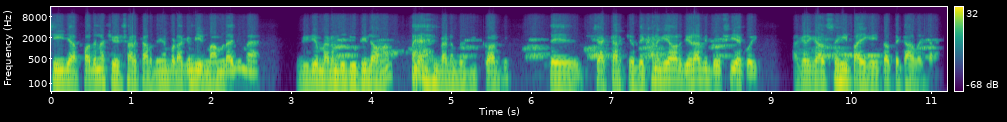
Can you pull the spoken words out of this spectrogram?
ਚੀਜ਼ ਆਪਾਂ ਉਹਦੇ ਨਾਲ ਛੇੜਛਾੜ ਕਰਦੇ ਹਾਂ। ਬੜਾ ਗੰਭੀਰ ਮਾਮਲਾ ਹੈ ਜੀ। ਮੈਂ ਵੀਡੀਓ ਮੈਡਮ ਦੀ ਡਿਊਟੀ ਲਾਉਣਾ ਮੈਡਮ ਬਲਜੀਤ ਕੌਰ ਜੀ ਤੇ ਚੈੱਕ ਕਰਕੇ ਦੇਖਣਗੇ। ਔਰ ਜਿਹੜਾ ਵੀ ਦੋਸ਼ੀ ਹੈ ਕੋਈ ਅਗਰ ਗੱਲ ਸਹੀ ਪਾਈ ਗਈ ਤਾਂ ਉੱਤੇ ਕਾਰਵਾਈ ਕਰਾਂਗੇ।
